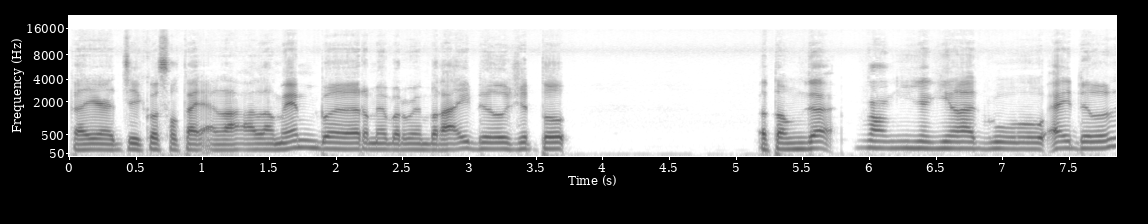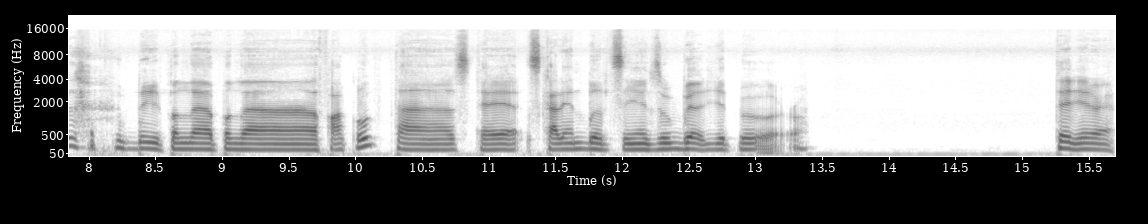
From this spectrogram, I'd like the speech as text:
kayak Jiko Sokai ala ala member member member idol gitu. Atau enggak nyanyi lagu idol di tengah-tengah fakultas kayak sekalian bersihnya juga gitu jadi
